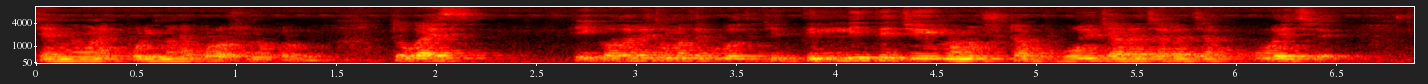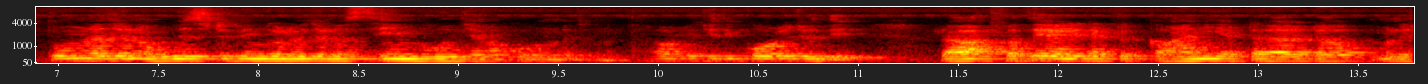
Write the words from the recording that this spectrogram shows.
যে আমি অনেক পরিমাণে পড়াশোনা করব। তো গাইস এই কথাটাই তোমাদের চাই, দিল্লিতে যে মানুষটা ভুল যারা যারা যা করেছে, তোমরা যেন ওয়েস্ট বেঙ্গলে যেন সেম ভুল যেন করো না যেন। তাহলে যদি করো যদি রাহাত ফাতে আলীর একটা কাহিনী, একটা একটা মানে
